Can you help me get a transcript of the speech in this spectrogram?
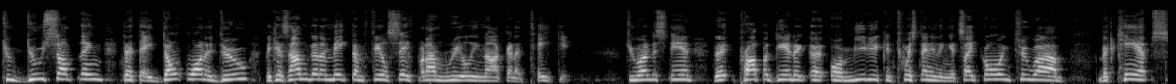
to do something that they don't want to do because I'm going to make them feel safe, but I'm really not going to take it. Do you understand that propaganda uh, or media can twist anything? It's like going to um, the camps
